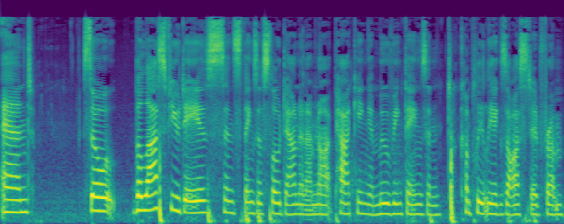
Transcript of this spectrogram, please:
And so the last few days, since things have slowed down and I'm not packing and moving things and t- completely exhausted from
